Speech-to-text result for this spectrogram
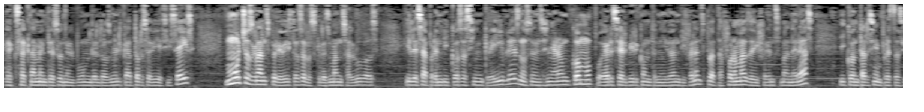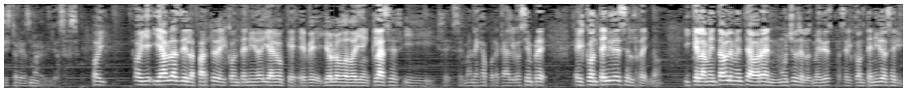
exactamente eso en el boom del 2014-16. Muchos grandes periodistas a los que les mando saludos y les aprendí cosas increíbles, nos enseñaron cómo poder servir contenido en diferentes plataformas de diferentes maneras y contar siempre estas historias maravillosas. Oye, oye, y hablas de la parte del contenido y algo que eh, yo luego doy en clases y se, se maneja por acá, algo siempre, el contenido es el rey, ¿no? Y que lamentablemente ahora en muchos de los medios, pues el contenido es el,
